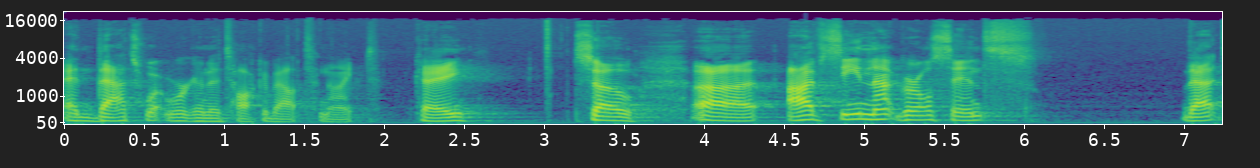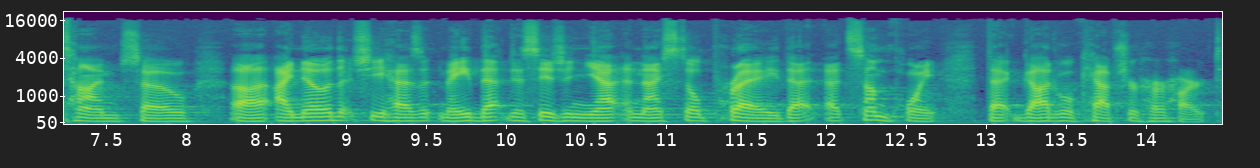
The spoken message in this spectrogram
And that's what we're going to talk about tonight, okay? So uh, I've seen that girl since that time. So uh, I know that she hasn't made that decision yet, and I still pray that at some point that God will capture her heart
